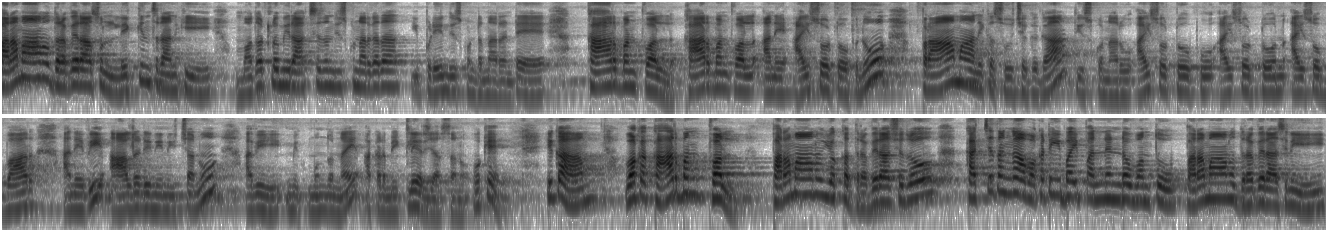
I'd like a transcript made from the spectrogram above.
పరమాణు ద్రవ్యరాశులను లెక్కించడానికి మొదట్లో మీరు ఆక్సిజన్ తీసుకున్నారు కదా ఇప్పుడు ఏం తీసుకుంటున్నారంటే కార్బన్ ట్వెల్వ్. కార్బన్ ట్వెల్వ్ అనే ఐసోటోప్ను ప్రామాణిక సూచికగా తీసుకున్నారు. ఐసోటోపు ఐసోటోన్ ఐసోబార్ అనేవి ఆల్రెడీ నేను ఇచ్చాను. అవి మీకు ముందున్నాయి. అక్కడ మీకు క్లియర్ చేస్తాను. ఓకే? ఇక ఒక కార్బన్ ట్వెల్వ్ పరమాణు యొక్క ద్రవ్యరాశిలో ఖచ్చితంగా ఒకటి బై పన్నెండవ వంతు పరమాణు ద్రవ్యరాశిని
